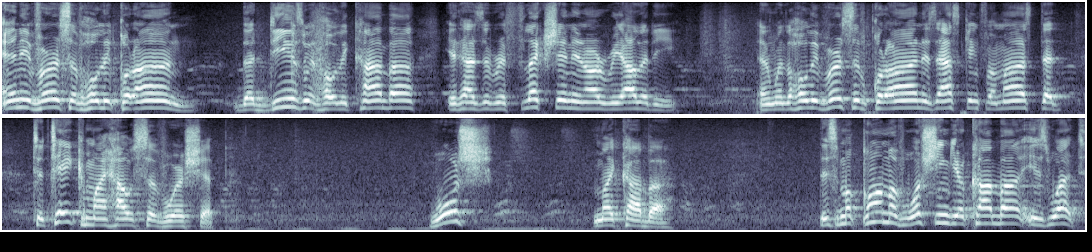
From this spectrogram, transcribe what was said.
Any verse of Holy Qur'an that deals with Holy Kaaba it has a reflection in our reality. And when the holy verse of Qur'an is asking from us that to take my house of worship, wash my Kaaba. This maqam of washing your Kaaba is what?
